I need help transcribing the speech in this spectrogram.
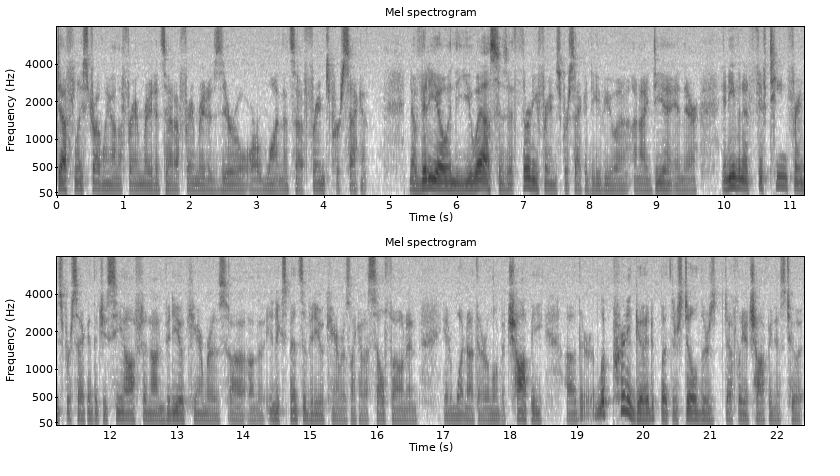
definitely struggling on the frame rate. It's at a frame rate of zero or one. That's uh, frames per second. Now video in the US is at 30 frames per second to give you a, an idea in there. And even at 15 frames per second that you see often on video cameras, uh, on the inexpensive video cameras like on a cell phone and, and whatnot that are a little bit choppy, uh, they look pretty good, but there's still, there's definitely a choppiness to it.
